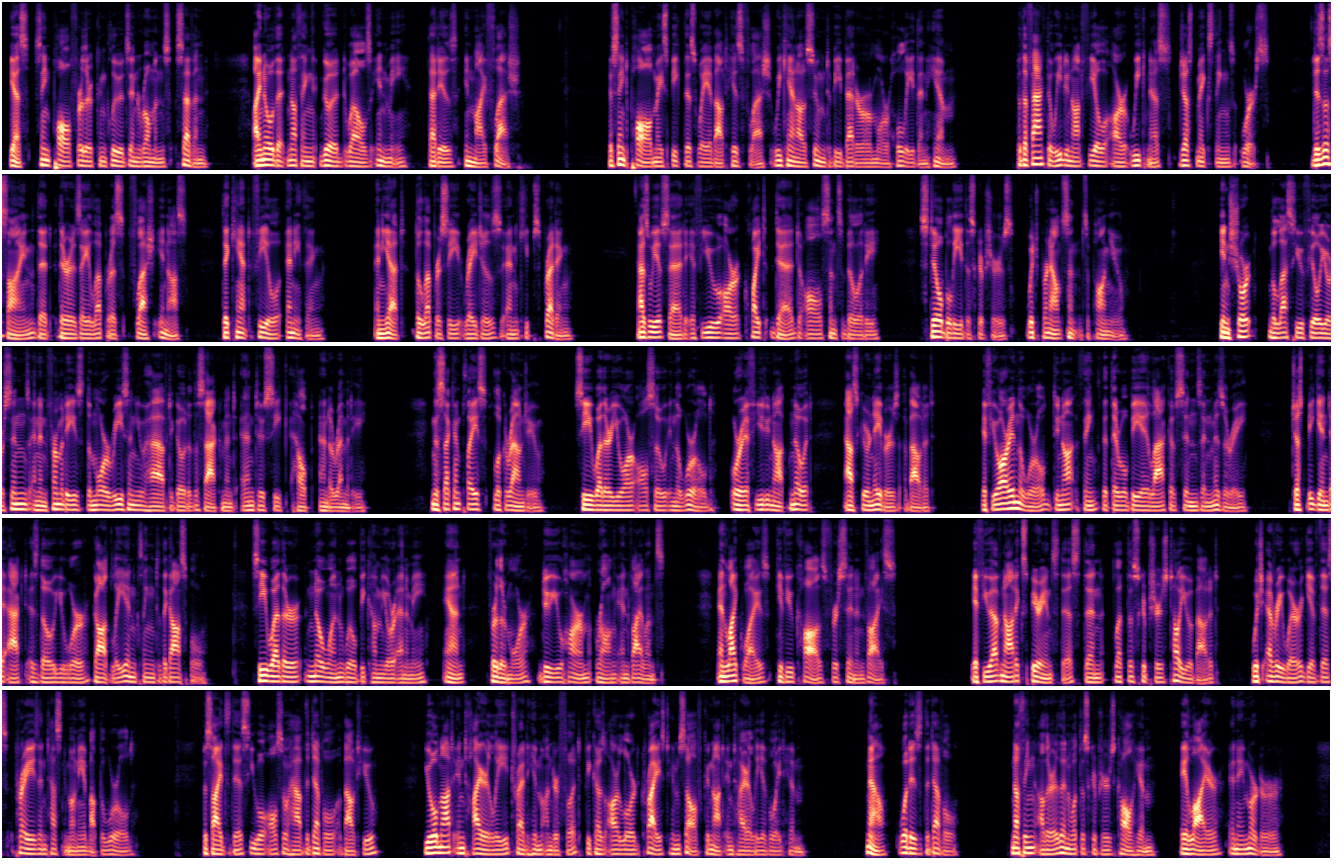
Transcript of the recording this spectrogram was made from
Yes, St. Paul further concludes in Romans 7 I know that nothing good dwells in me, that is, in my flesh. If St. Paul may speak this way about his flesh, we cannot assume to be better or more holy than him. But the fact that we do not feel our weakness just makes things worse. It is a sign that there is a leprous flesh in us that can't feel anything. And yet, the leprosy rages and keeps spreading. As we have said, if you are quite dead to all sensibility, still believe the Scriptures, which pronounce sentence upon you. In short, the less you feel your sins and infirmities, the more reason you have to go to the sacrament and to seek help and a remedy. In the second place, look around you. See whether you are also in the world, or if you do not know it, Ask your neighbors about it. If you are in the world, do not think that there will be a lack of sins and misery. Just begin to act as though you were godly and cling to the gospel. See whether no one will become your enemy, and, furthermore, do you harm, wrong, and violence, and likewise give you cause for sin and vice. If you have not experienced this, then let the Scriptures tell you about it, which everywhere give this praise and testimony about the world. Besides this, you will also have the devil about you. You will not entirely tread him underfoot, because our Lord Christ himself could not entirely avoid him. Now, what is the devil? Nothing other than what the Scriptures call him a liar and a murderer.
